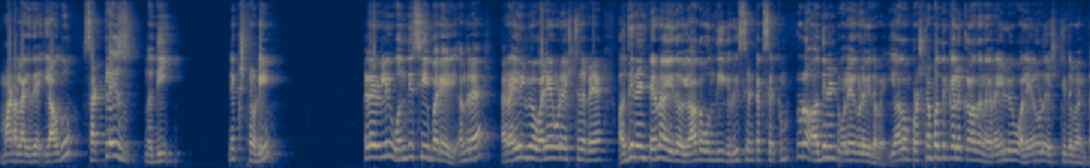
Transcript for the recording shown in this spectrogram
ಮಾಡಲಾಗಿದೆ. ಯಾವುದು? ಸಟ್ಲೇಜ್ ನದಿ. ನೆಕ್ಸ್ಟ್ ನೋಡಿ. ಗೆಳೆಯರಲ್ಲಿ ಹೊಂದಿಸಿ ಬರೆಯಿರಿ. ಅಂದರೆ ರೈಲ್ವೆ ವಲಯಗಳು ಎಷ್ಟಿದಾವೆ? ಹದಿನೆಂಟೇನೋ ಇದಾವೆ. ಯಾವುದೋ ಒಂದು ಈಗ ರೀಸೆಂಟಾಗಿ ಸೇರ್ಕೊಂಡ್ಬಿಟ್ಟು ಹದಿನೆಂಟು ವಲಯಗಳು ಇದ್ದಾವೆ ಯಾವುದೋ ಪ್ರಶ್ನೆ ಪತ್ರಿಕೆಯಲ್ಲಿ ಕೇಳಿದಾನೆ, ರೈಲ್ವೆ ವಲಯಗಳು ಎಷ್ಟಿದಾವೆ ಅಂತ.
